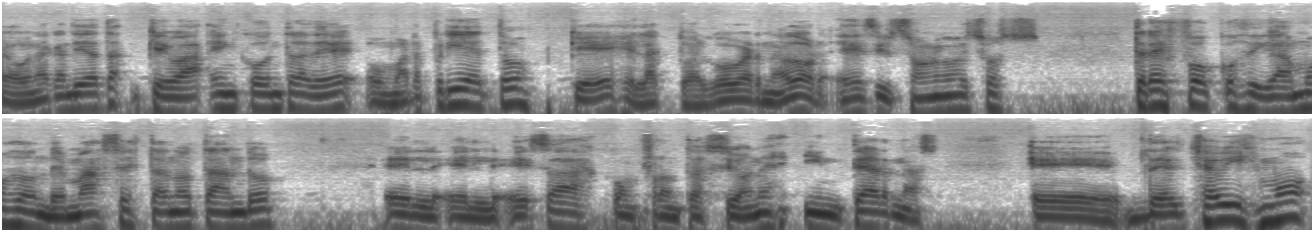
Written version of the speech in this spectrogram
a una candidata que va en contra de Omar Prieto, que es el actual gobernador. Es decir, son esos tres focos, digamos, donde más se está notando el, esas confrontaciones internas eh, del chavismo,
